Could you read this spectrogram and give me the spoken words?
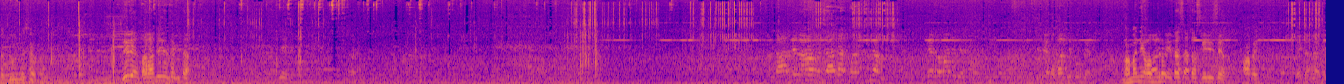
Sa dulo, sir. Dili, parado niya sa gitna. Yeah. Ang daan, sir, ah, ang daan, parado lang. Sir, kabante, sir. Sir, kabante po, sir. Mama ni Obra. Kabante, tas atas ganyan, sir. Okay. Wait lang natin.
